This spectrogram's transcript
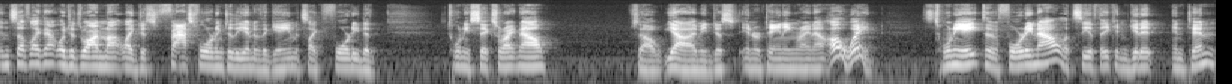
and stuff like that, which is why I'm not like just fast forwarding to the end of the game. It's like 40 to 26 right now. So yeah, I mean, just entertaining right now. Oh wait, it's 28 to 40 now. Let's see if they can get it in 10.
